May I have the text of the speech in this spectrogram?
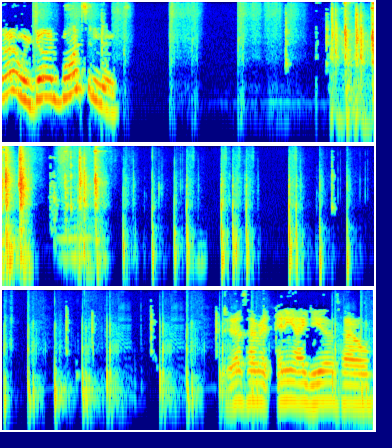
Oh, we got Watson this. Do you guys have any ideas how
